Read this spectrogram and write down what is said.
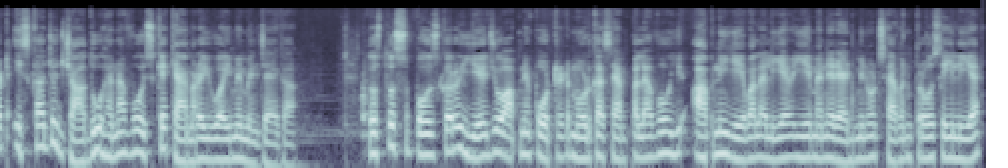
बट इसका जो जादू है ना, वो इसके कैमरा यूआई में मिल जाएगा। दोस्तों सपोज़ करो ये जो आपने पोर्ट्रेट मोड का सैंपल है, वो आपने ये वाला लिया है, ये मैंने Redmi Note 7 Pro से ही लिया है।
